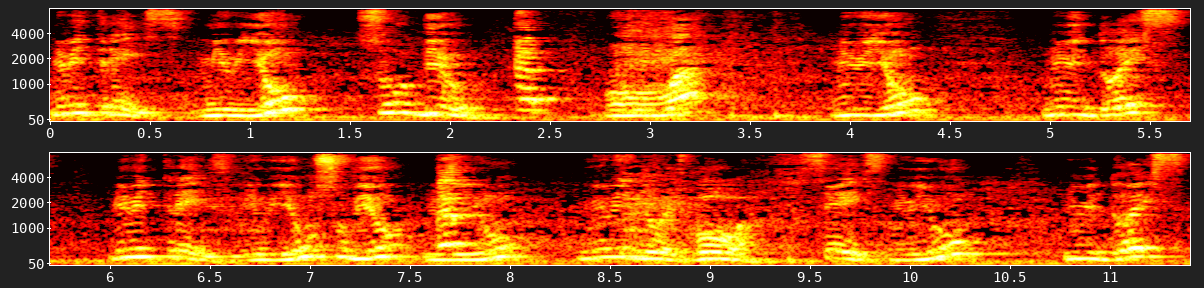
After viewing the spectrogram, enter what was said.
1003. 1001, subiu. Boa. 1001, 1002, 1003. 1001, subiu. 1001, 1002. Boa. 6, 1001, 1002,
